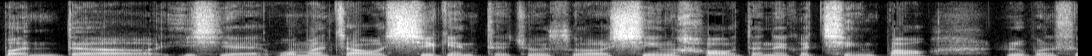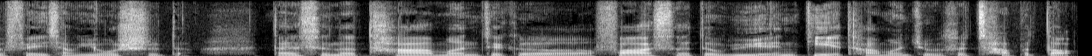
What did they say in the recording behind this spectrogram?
本的一些我们叫 SIGINT，就是说信号的那个情报，日本是非常优势的。但是呢，他们这个发射的原地，他们就是查不到。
